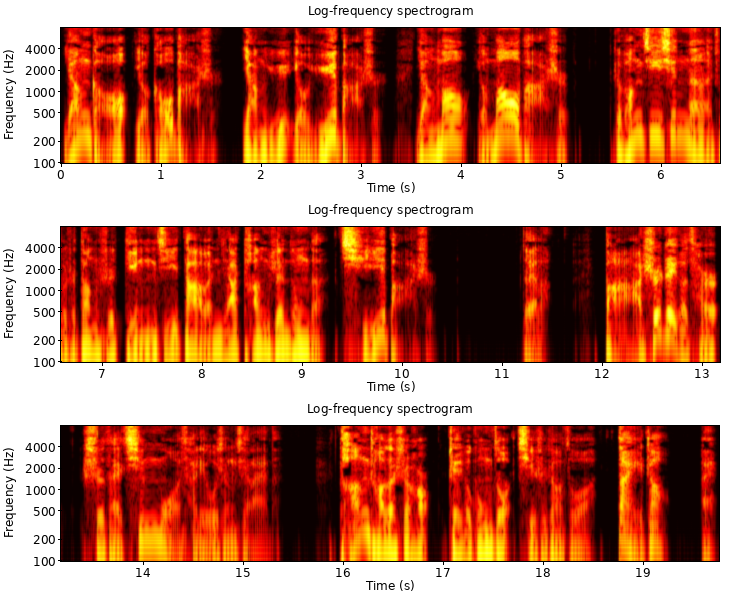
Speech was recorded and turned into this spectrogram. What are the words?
养狗有狗把式，养鱼有鱼把式，养猫有猫把式。这王基新呢，就是当时顶级大玩家唐玄宗的骑把式。对了，把式这个词儿是在清末才流行起来的。唐朝的时候，这个工作其实叫做代诏。哎，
